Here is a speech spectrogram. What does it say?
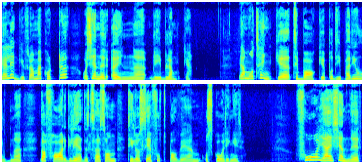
Jeg legger fra meg kortet og kjenner øynene bli blanke. Jeg må tenke tilbake på de periodene da far gledet seg sånn til å se fotball-VM og skåringer. Få jeg kjenner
